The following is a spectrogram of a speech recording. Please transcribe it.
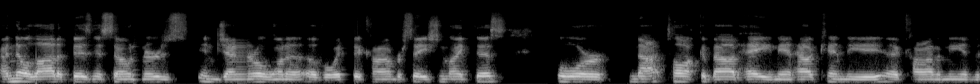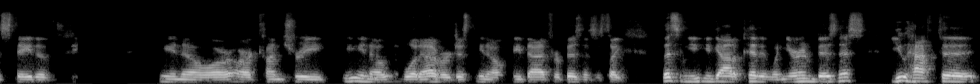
I know a lot of business owners in general want to avoid a conversation like this or not talk about, hey, man, how can the economy and the state of, you know, our, our country, you know, whatever, just, you know, be bad for business. It's like, listen, you, you got to pivot. When you're in business, you have to,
